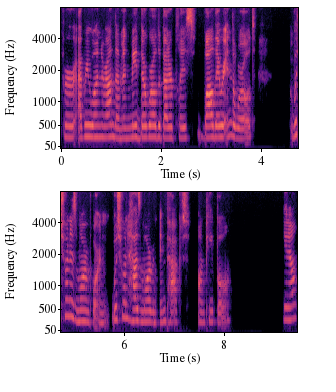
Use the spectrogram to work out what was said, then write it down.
for everyone around them and made their world a better place while they were in the world? Which one is more important? Which one has more of an impact on people? You know?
